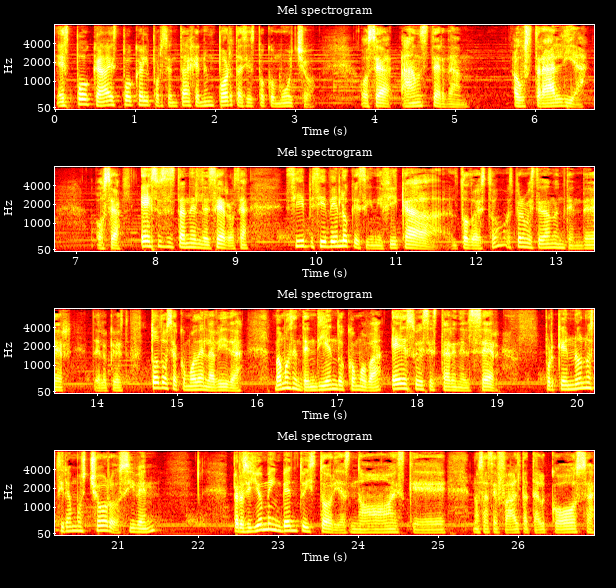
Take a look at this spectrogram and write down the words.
es poca, es poca el porcentaje, no importa si es poco o mucho. O sea, Ámsterdam, Australia. O sea, esos están en el ser. O sea, si ¿sí, ven lo que significa todo esto. Espero me esté dando a entender de lo que es. Todo se acomoda en la vida. Vamos entendiendo cómo va. Eso es estar en el ser. Porque no nos tiramos choros, ¿sí ven? Pero si yo me invento historias, no, es que nos hace falta tal cosa,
